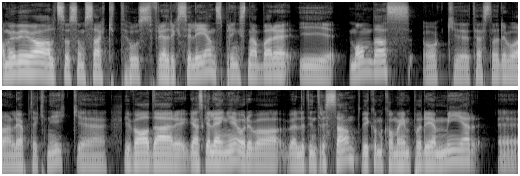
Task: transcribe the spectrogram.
Ja men vi var alltså som sagt hos Fredrik Selén, Spring snabbare i måndags och eh, testade vår löpteknik. Eh, vi var där ganska länge och det var väldigt intressant. Vi kommer komma in på det mer eh,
